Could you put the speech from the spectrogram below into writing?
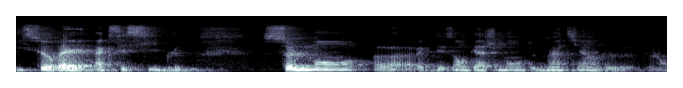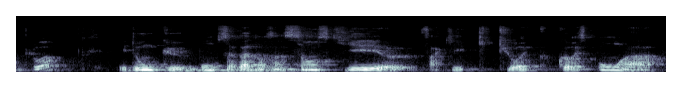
il serait accessible seulement avec des engagements de maintien de, de l'emploi. Et donc, euh, bon, ça va dans un sens qui est, euh, enfin, qui, est, qui, correspond à,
